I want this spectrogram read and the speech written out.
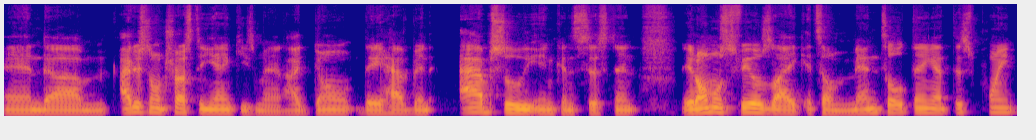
And um, I just don't trust the Yankees, man. I don't. They have been absolutely inconsistent. It almost feels like it's a mental thing at this point.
